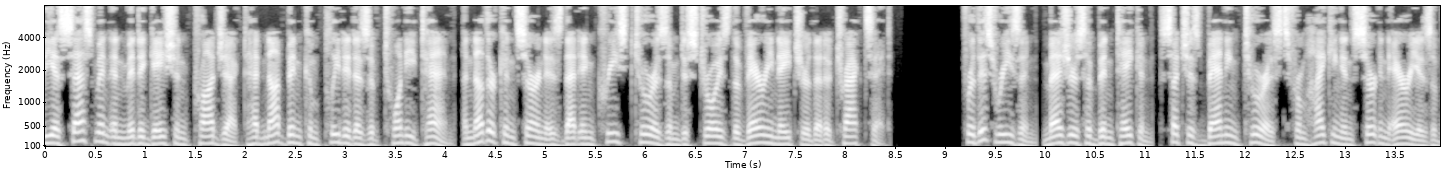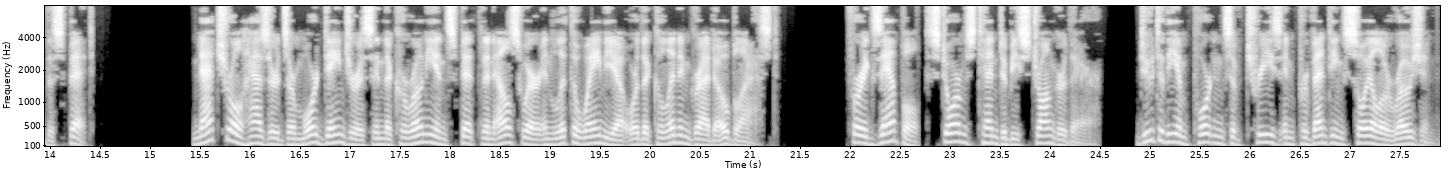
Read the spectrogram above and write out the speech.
The assessment and mitigation project had not been completed as of 2010. Another concern is that increased tourism destroys the very nature that attracts it. For this reason, measures have been taken, such as banning tourists from hiking in certain areas of the Spit. Natural hazards are more dangerous in the Curonian Spit than elsewhere in Lithuania or the Kaliningrad Oblast. For example, storms tend to be stronger there. Due to the importance of trees in preventing soil erosion,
